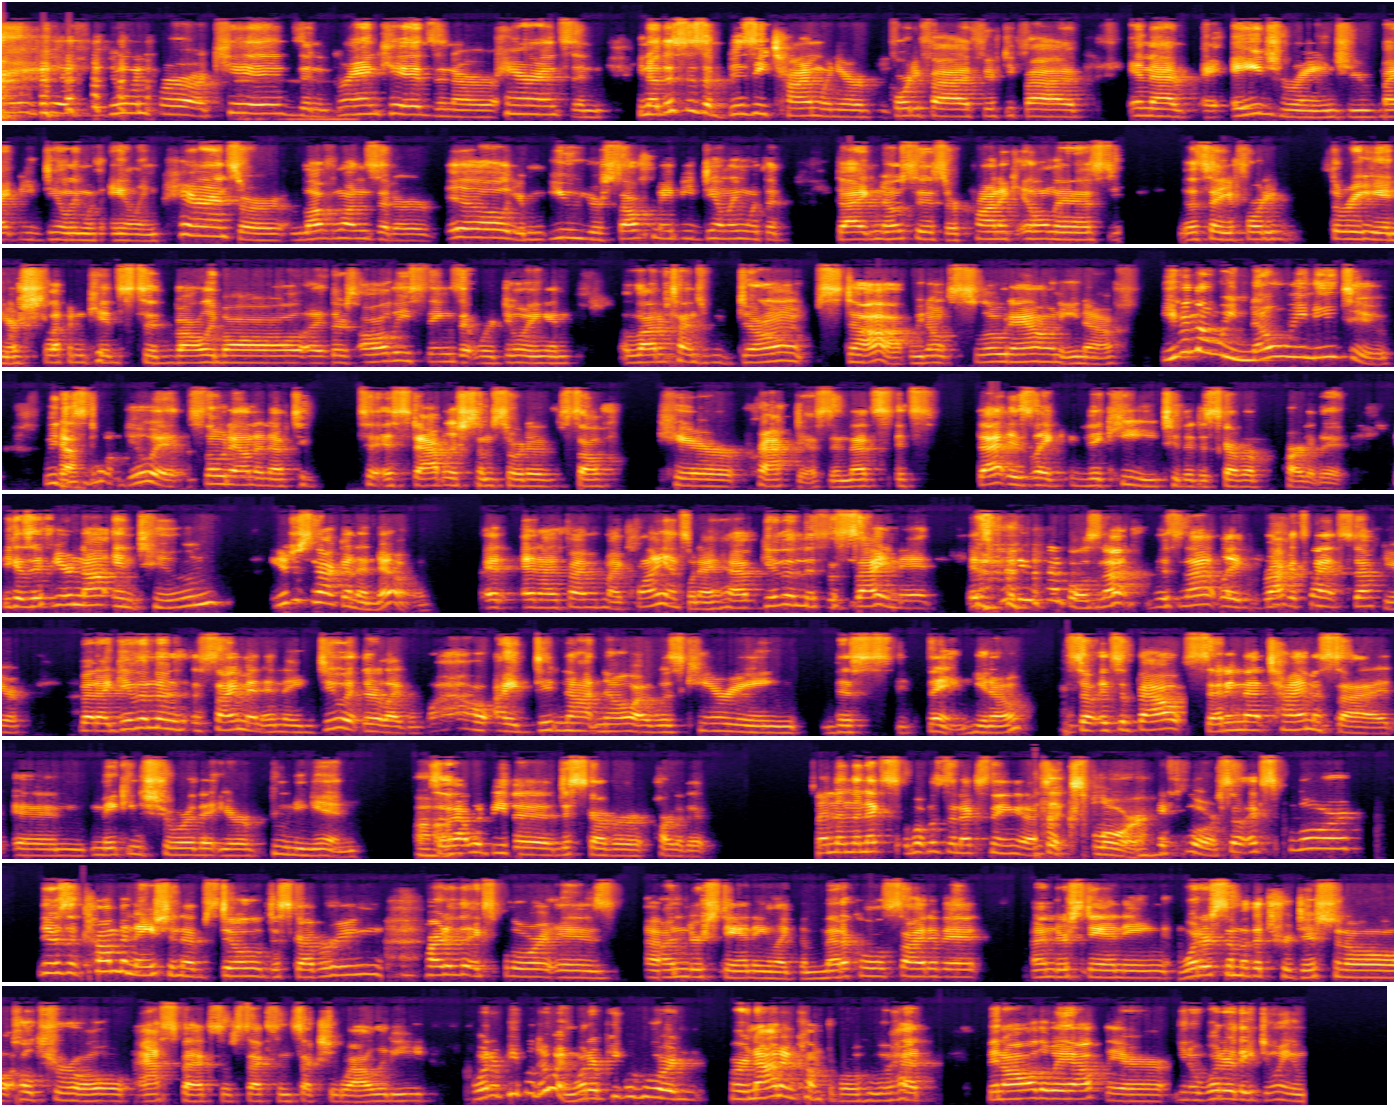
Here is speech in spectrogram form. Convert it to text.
doing for our kids and grandkids and our parents. And, you know, this is a busy time when you're 45, 55. In that age range, you might be dealing with ailing parents or loved ones that are ill. You, you yourself may be dealing with a diagnosis or chronic illness. Let's say you're 43 and you're schlepping kids to volleyball. Uh, there's all these things that we're doing. And a lot of times we don't stop, we don't slow down enough, even though we know we need to. We yeah. just don't do it, slow down enough to to establish some sort of self care practice, and that's it's that is like the key to the discover part of it. Because if you're not in tune, you're just not going to know. And, and I find with my clients when I have given this assignment, it's pretty simple. It's not it's not like rocket science stuff here but I give them the assignment and they do it. They're like, wow, I did not know I was carrying this thing, you know? So it's about setting that time aside and making sure that you're tuning in. Uh-huh. So that would be the discover part of it. And then the next, what was the next thing? Uh, it's explore. Explore. So explore, there's a combination of still discovering. Part of the explore is uh, understanding like the medical side of it, understanding what are some of the traditional cultural aspects of sex and sexuality. What are people doing? What are people who are who are not uncomfortable, who had been all the way out there? You know, what are they doing?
